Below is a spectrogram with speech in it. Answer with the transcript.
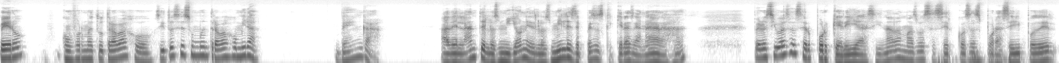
pero conforme a tu trabajo. Si tú haces un buen trabajo, mira, venga, adelante los millones, los miles de pesos que quieras ganar, ajá. Pero si vas a hacer porquerías y nada más vas a hacer cosas por hacer y poder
